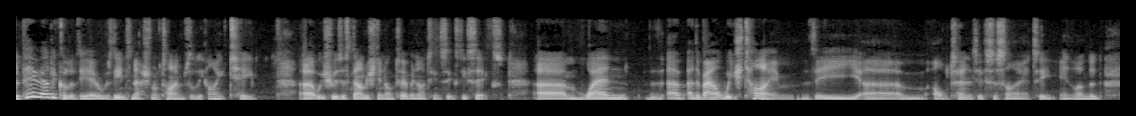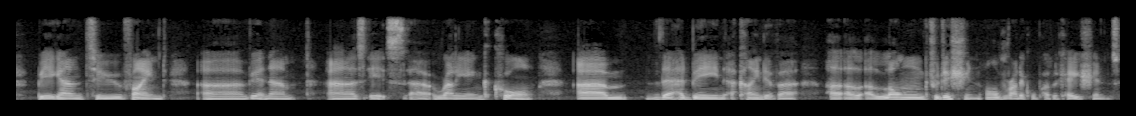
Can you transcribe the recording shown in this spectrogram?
The periodical of the era was the International Times, or the IT. Uh, which was established in October 1966, um, when uh, at about which time the um, alternative society in London began to find uh, Vietnam as its uh, rallying call. Um, there had been a kind of a a, a, long tradition of radical publications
